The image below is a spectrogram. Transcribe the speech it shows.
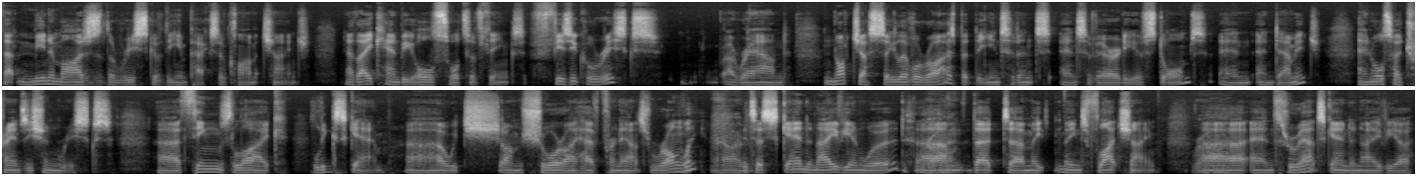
that minimises the risk of the impacts of climate change. Now, they can be all sorts of things physical risks around not just sea level rise, but the incidence and severity of storms and, and damage, and also transition risks. Uh, things like flygskam, uh, which I'm sure I have pronounced wrongly. No. It's a Scandinavian word um, that uh, me- means flight shame. Uh, and throughout Scandinavia,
